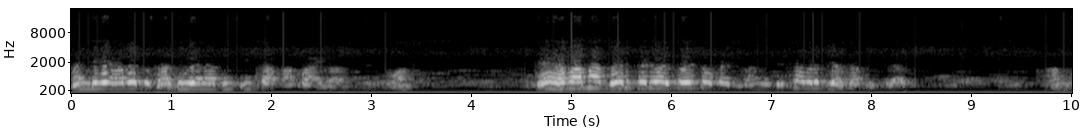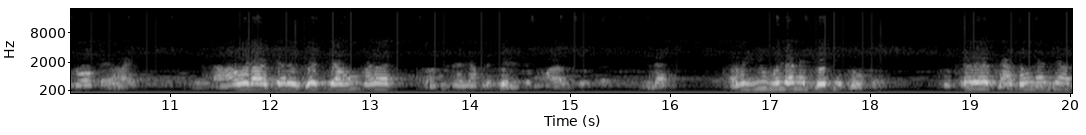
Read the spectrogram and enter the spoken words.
મંદિરે આવે તો સાધુ એનાથી ટીકા બાપા આવ્યા. કહેવામાં ફેર પડ્યો હોય તો એ તો કહેવાય આવડા અત્યારે ત્યાં હું કરે જમવા હવે એ બોલ્યા ને ખેતી તો સાધુ ને ત્યાં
